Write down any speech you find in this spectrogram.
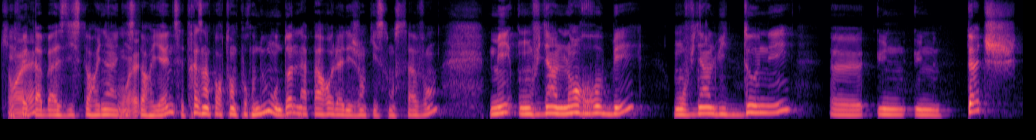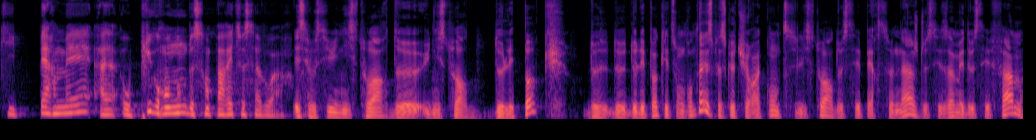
qui est faite à base d'historiens et Ouais. d'historiennes. C'est très important pour nous. On donne la parole à des gens qui sont savants, mais on vient l'enrober, on vient lui donner euh, une, une touch qui permet à- au plus grand nombre de s'emparer de ce savoir. Et c'est aussi une histoire de, une histoire de l'époque. De, de- de l'époque et de son contexte, parce que tu racontes l'histoire de ces personnages, de ces hommes et de ces femmes,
